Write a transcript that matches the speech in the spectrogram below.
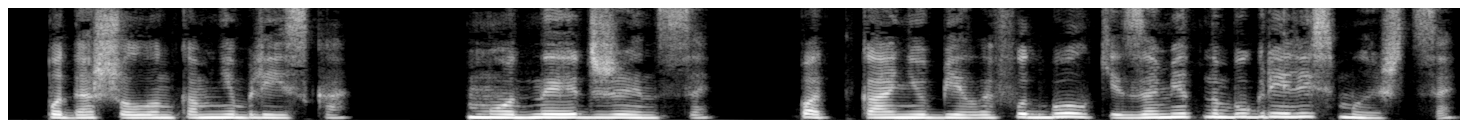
— подошел он ко мне близко. Модные джинсы. Под тканью белой футболки заметно бугрелись мышцы.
